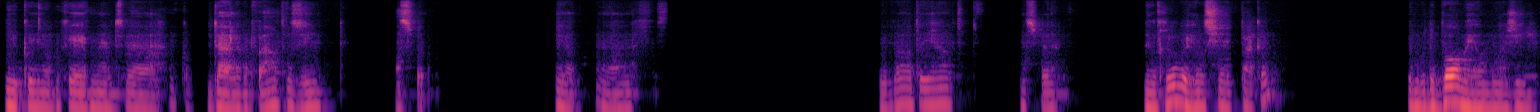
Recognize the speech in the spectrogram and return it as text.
Hier kun je op een gegeven moment uh, duidelijk het water zien. Als we ja, het water. Als we de ruwe heel shape pakken, kunnen we de bomen heel mooi zien.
